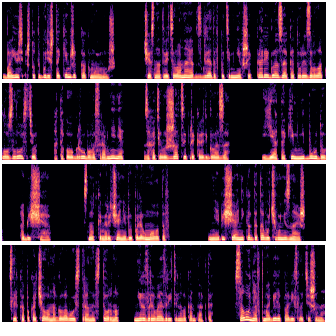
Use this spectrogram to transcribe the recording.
«Боюсь, что ты будешь таким же, как мой муж», — честно ответила она, и от взглядов потемневшие карие глаза, которые заволокло злостью от такого грубого сравнения, захотелось сжаться и прикрыть глаза. «Я таким не буду, обещаю». С нотками рычания выпалил Молотов. «Не обещай никогда того, чего не знаешь». Слегка покачала она головой из стороны в сторону, не разрывая зрительного контакта. В салоне автомобиля повисла тишина.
